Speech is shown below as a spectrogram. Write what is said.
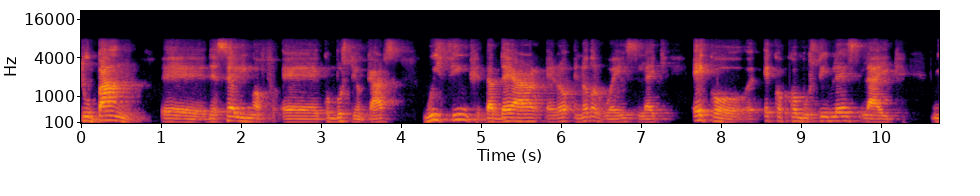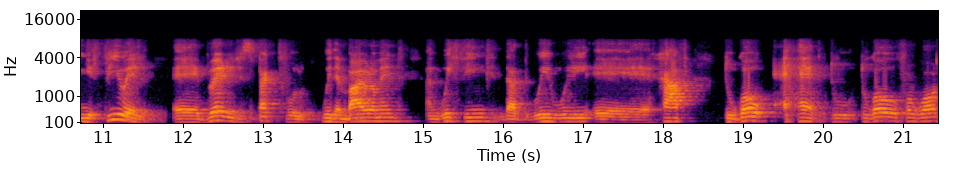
to ban uh, the selling of uh, combustion cars. We think that there are another ways like eco eco combustibles, like fuel, uh, very respectful with environment, and we think that we will have to go ahead to to go forward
